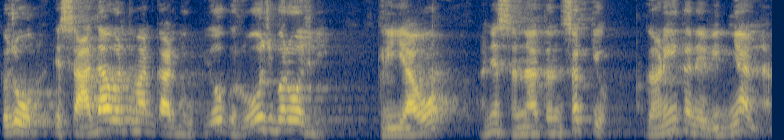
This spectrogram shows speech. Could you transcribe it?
તો જુઓ કે સાદા વર્તમાન કાળનો ઉપયોગ રોજબરોજની ક્રિયાઓ અને સનાતન સત્યો, ગણિત અને વિજ્ઞાનના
